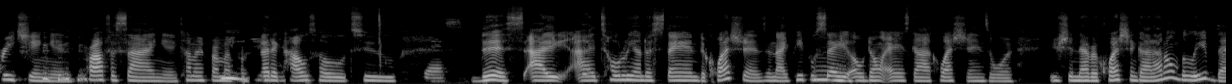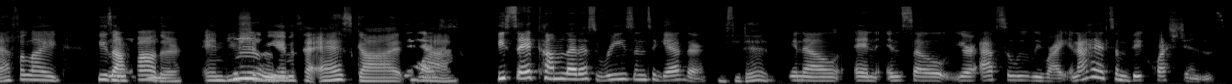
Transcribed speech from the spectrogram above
preaching and prophesying and coming from a prophetic household to yes. this, I I totally understand the questions. And like people say, Mm. oh, don't ask God questions or you should never question God. I don't believe that. I feel like He's our Mhm. father and you should be Mm. able to ask God why. He said, "Come, let us reason together." Yes, he did. You know, and and so you're absolutely right. And I had some big questions.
